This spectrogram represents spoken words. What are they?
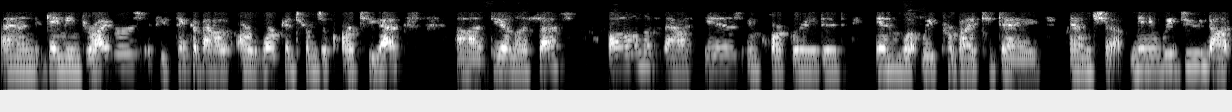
and gaming drivers. If you think about our work in terms of RTX, uh, DLSS, all of that is incorporated in what we provide today and ship, meaning we do not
